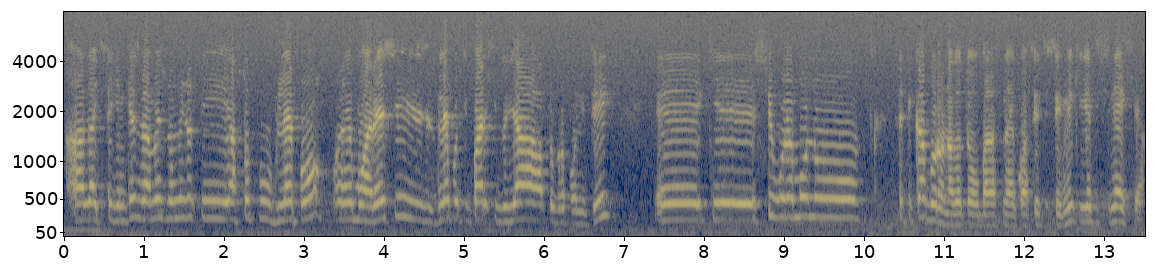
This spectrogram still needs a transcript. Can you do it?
αλλά σε γενικές γραμμές νομίζω ότι αυτό που βλέπω ε, μου αρέσει. Βλέπω ότι υπάρχει δουλειά από τον προπονητή ε, και σίγουρα μόνο θετικά μπορώ να δω το Παναθηναϊκό αυτή τη στιγμή και για τη συνέχεια.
